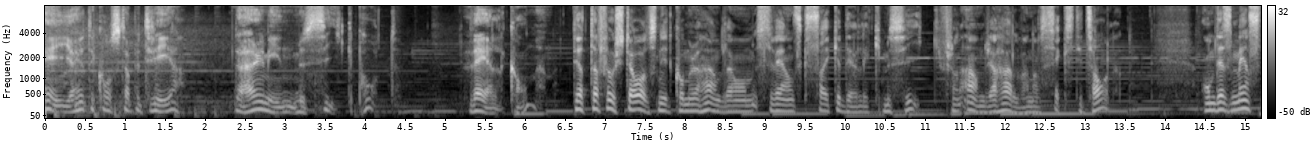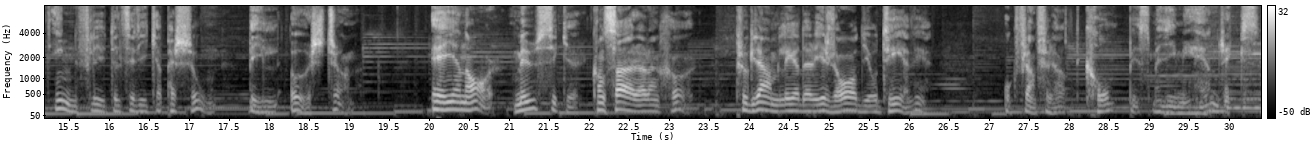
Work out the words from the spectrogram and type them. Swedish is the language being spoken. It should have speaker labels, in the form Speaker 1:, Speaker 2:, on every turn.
Speaker 1: Hej, jag heter Costa Petrea. Det här är min musikpodd. Välkommen! Detta första avsnitt kommer att handla om svensk psychedelic musik från andra halvan av 60-talet. Om dess mest inflytelserika person, Bill Örström. A&R, musiker, konsertarrangör, programledare i radio och TV och framförallt kompis med Jimi Hendrix.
